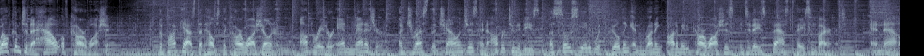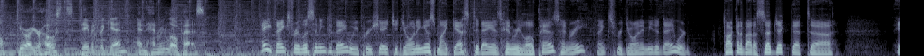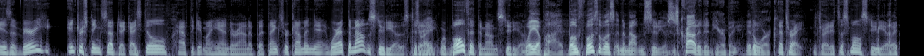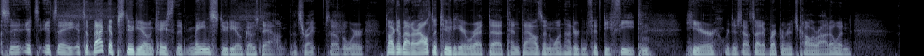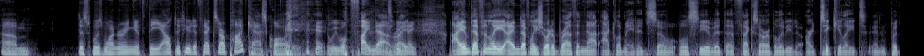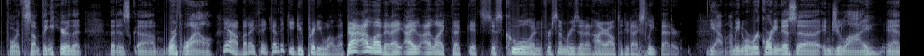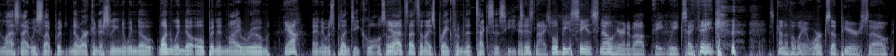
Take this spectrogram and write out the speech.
Welcome to the How of Car Washing, the podcast that helps the car wash owner, operator, and manager address the challenges and opportunities associated with building and running automated car washes in today's fast paced environment. And now, here are your hosts, David Begin and Henry Lopez. Hey, thanks for listening today. We appreciate you joining us. My guest today is Henry Lopez. Henry, thanks for joining me today. We're talking about a subject that uh, is a very interesting subject. I still have to get my hand around it, but thanks for coming. We're at the Mountain Studios today. right. We're both at the Mountain Studios. way up high. Both both of us in the mountain studios. It's crowded in here, but it'll work. That's right. That's right. It's a small studio. it's it's it's a it's a backup studio in case the main studio goes down. That's right. So, but we're talking about our altitude here. We're at uh, 10,150 feet Mm. here. We're just outside of Breckenridge, Colorado. And um, just was wondering if the altitude affects our podcast quality. we will find out, right? I am definitely I am definitely short of breath and not acclimated, so we'll see if it affects our ability to articulate and put forth something here that that is um, worthwhile. yeah, but I think I think you do pretty well up. I, I love it. I, I I like the. It's just cool, and for some reason at higher altitude, I sleep better. Yeah, I mean we're recording this uh, in July, and last night we slept with no air conditioning, the window one window open in my room, Yeah, and it was plenty cool. So Yeah. that's that's a nice break from the Texas heat. It is nice. We'll be seeing snow here in about eight weeks, I think. it's kind of the way it works up here. So,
